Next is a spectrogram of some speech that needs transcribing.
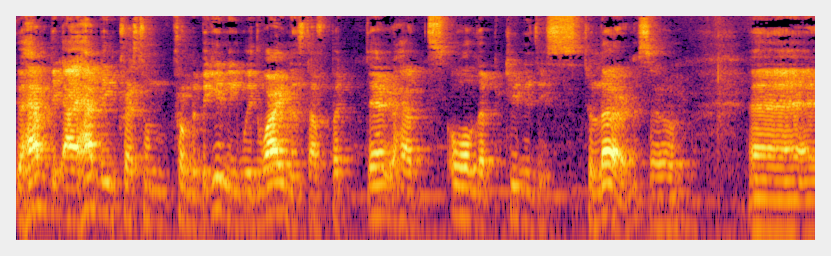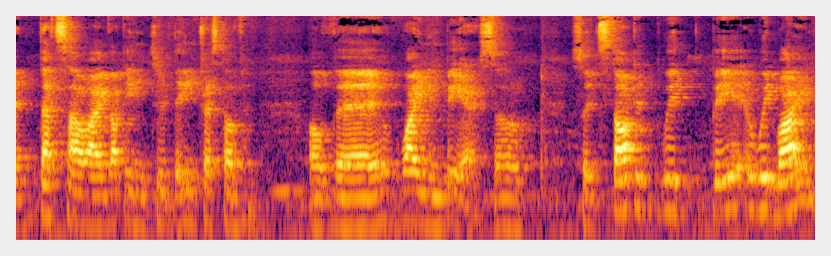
you have the, I had the interest from, from the beginning with wine and stuff, but there you had all the opportunities to learn. So uh, that's how I got into the interest of of uh, wine and beer. So so it started with beer, with wine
